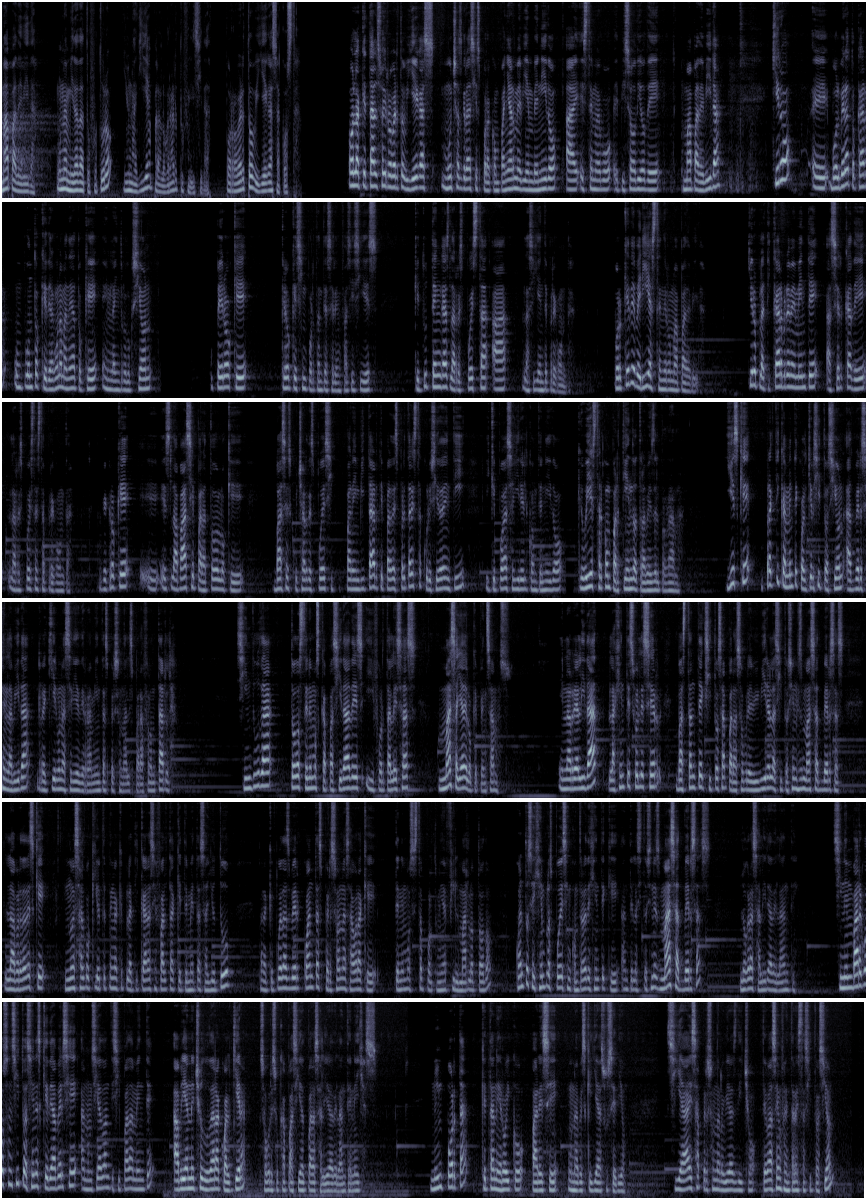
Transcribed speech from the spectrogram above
Mapa de vida, una mirada a tu futuro y una guía para lograr tu felicidad. Por Roberto Villegas Acosta. Hola, ¿qué tal? Soy Roberto Villegas. Muchas gracias por acompañarme. Bienvenido a este nuevo episodio de Mapa de vida. Quiero eh, volver a tocar un punto que de alguna manera toqué en la introducción, pero que creo que es importante hacer énfasis y es que tú tengas la respuesta a la siguiente pregunta. ¿Por qué deberías tener un mapa de vida? Quiero platicar brevemente acerca de la respuesta a esta pregunta, porque creo que eh, es la base para todo lo que vas a escuchar después y para invitarte, para despertar esta curiosidad en ti y que puedas seguir el contenido que voy a estar compartiendo a través del programa. Y es que prácticamente cualquier situación adversa en la vida requiere una serie de herramientas personales para afrontarla. Sin duda, todos tenemos capacidades y fortalezas más allá de lo que pensamos. En la realidad, la gente suele ser bastante exitosa para sobrevivir a las situaciones más adversas. La verdad es que no es algo que yo te tenga que platicar, hace falta que te metas a YouTube para que puedas ver cuántas personas ahora que tenemos esta oportunidad de filmarlo todo, cuántos ejemplos puedes encontrar de gente que ante las situaciones más adversas logra salir adelante. Sin embargo, son situaciones que de haberse anunciado anticipadamente habrían hecho dudar a cualquiera sobre su capacidad para salir adelante en ellas. No importa qué tan heroico parece una vez que ya sucedió. Si a esa persona le hubieras dicho, te vas a enfrentar a esta situación,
